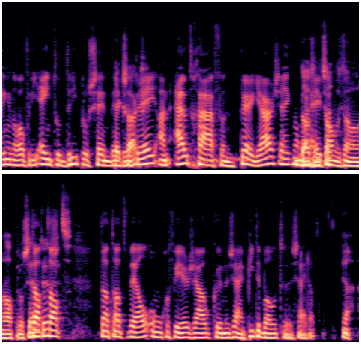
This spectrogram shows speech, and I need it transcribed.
ging nog over die 1 tot 3 procent BBP... Exact. aan uitgaven per jaar, zeg ik nog dat maar is iets anders dan een half procent dat, dat, dat dat wel ongeveer zou kunnen zijn. Pieter Boot uh, zei dat. Ja,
